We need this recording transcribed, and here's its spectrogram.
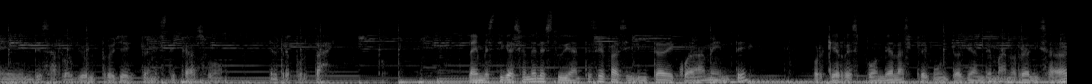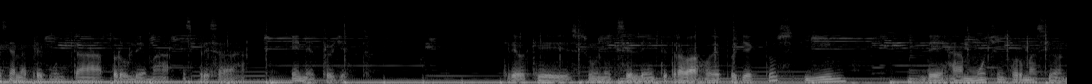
el desarrollo del proyecto, en este caso el reportaje. La investigación del estudiante se facilita adecuadamente porque responde a las preguntas de antemano realizadas y a la pregunta problema expresada en el proyecto. Creo que es un excelente trabajo de proyectos y deja mucha información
